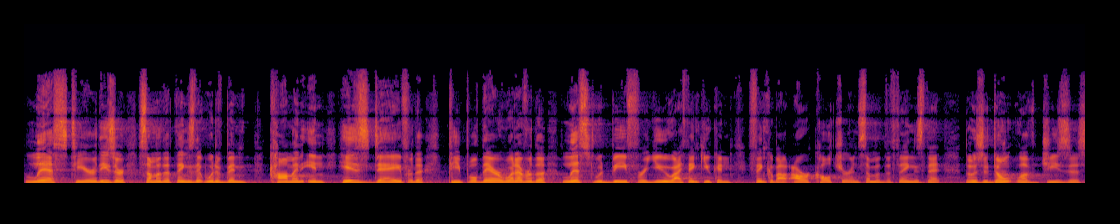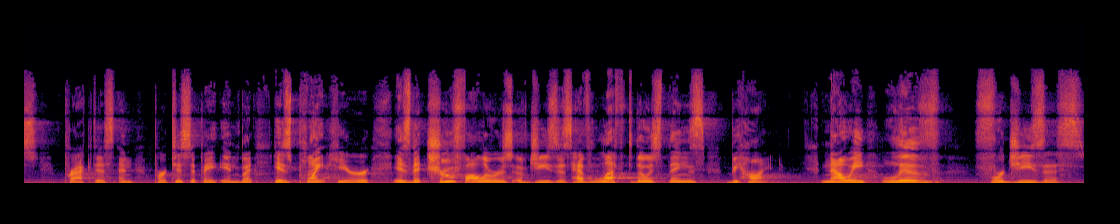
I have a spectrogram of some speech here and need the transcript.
list here. These are some of the things that would have been common in his day for the people there. Whatever the list would be for you, I think you can think about our culture and some of the things that those who don't love Jesus practice and participate in. But his point here is that true followers of Jesus have left those things behind. Now we live for Jesus.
